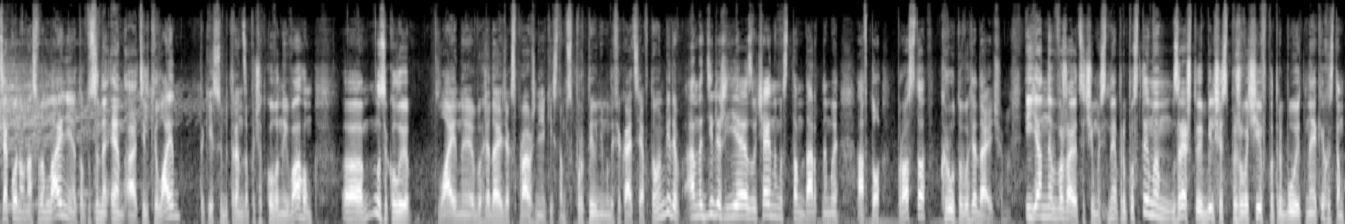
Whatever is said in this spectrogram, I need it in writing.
Ця кона в нас в енлайні, тобто це не N, а тільки лайн. Такий собі тренд започаткований вагом. Е, ну, це коли лайни виглядають як справжні якісь там спортивні модифікації автомобілів, а на ділі ж є звичайними стандартними авто, просто круто виглядаючими. І я не вважаю це чимось неприпустимим. Зрештою, більшість споживачів потребують не якихось там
